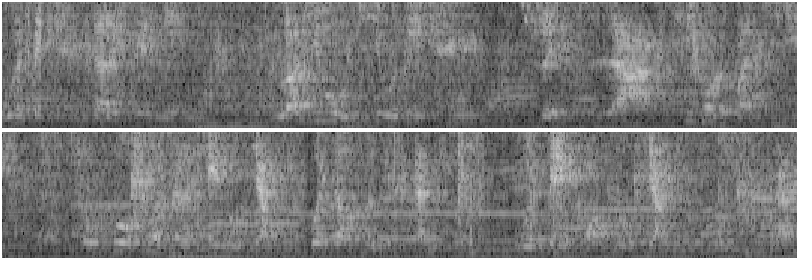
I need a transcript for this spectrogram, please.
不会被取代的原因，主要是因为我们西湖地区水质啊、气候的关系，所做出来的黑豆酱油味道特别的单纯，不会被黄豆酱油所取代。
